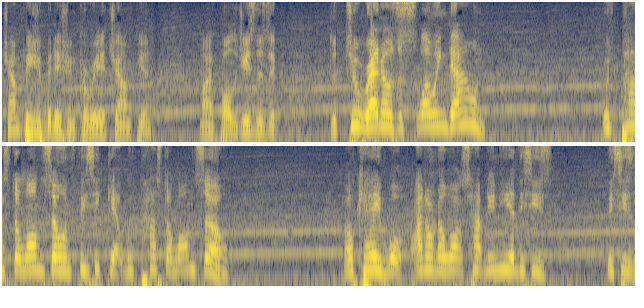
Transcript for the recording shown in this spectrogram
championship edition career champion. My apologies. There's a the two Renaults are slowing down. We've passed Alonso and Fisichella. We've passed Alonso. Okay, well, I don't know what's happening here. This is this is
